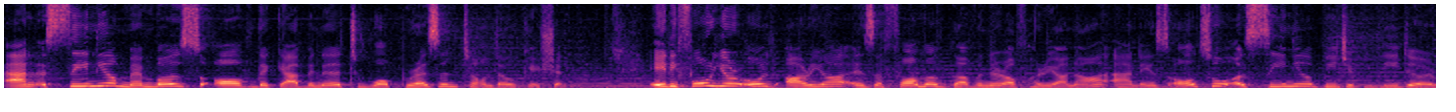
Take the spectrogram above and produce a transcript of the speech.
and senior members of the cabinet were present on the occasion. 84-year-old Arya is a former governor of Haryana and is also a senior BJP leader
